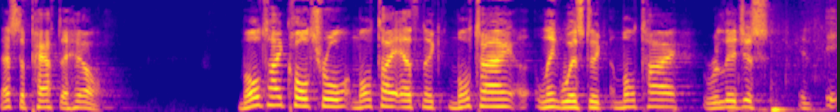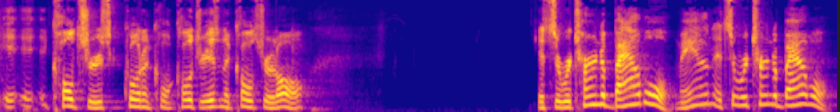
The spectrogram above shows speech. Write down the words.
That's the path to hell. Multicultural, multi-ethnic, multi-linguistic, multi-religious cultures, quote unquote culture, isn't a culture at all it's a return to Babel, man. It's a return to Babel.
